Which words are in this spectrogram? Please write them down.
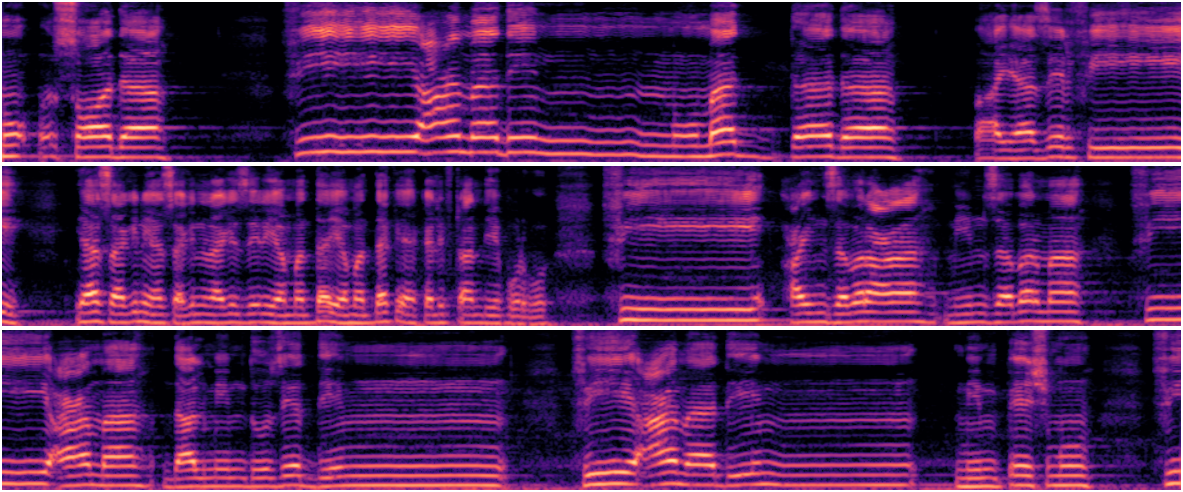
مؤصدة في عمد ফা ফি। ইয়া সাকিন, ইয়া সাকিনের আগে জের ইয়ামাদ্দা ইয়ামাদ্দাকে একালিফ টান দিয়ে পড়ব। ফি আইন জাবার আ, মিম জাবার মা। ফি আমা, দাল, মিম, দুজে, দিম। ফি আমাদিম মিম পেশমু ফি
